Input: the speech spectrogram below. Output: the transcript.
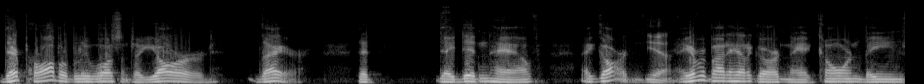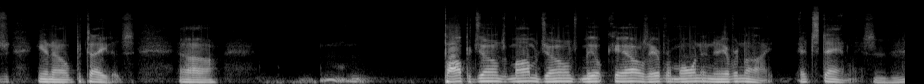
there probably wasn't a yard there that they didn't have a garden. Yeah, everybody had a garden. They had corn, beans, you know, potatoes. Uh, Papa Jones, Mama Jones milk cows every morning and every night at Stanley's. Mm-hmm.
